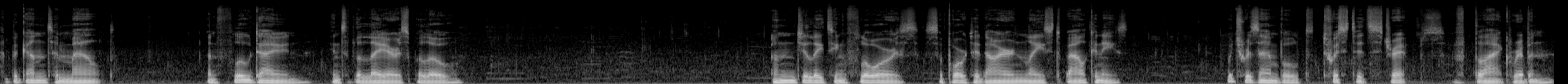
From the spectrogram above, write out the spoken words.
had begun to melt and flow down into the layers below. Undulating floors supported iron laced balconies which resembled twisted strips of black ribbon.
